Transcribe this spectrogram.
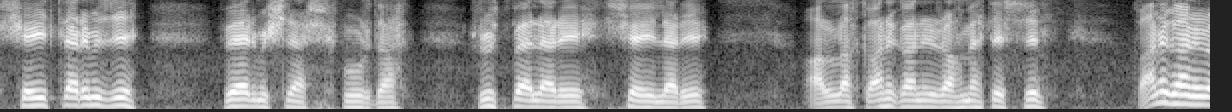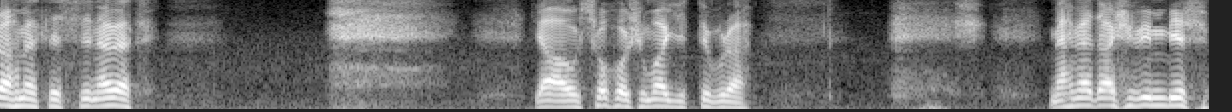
şehitlerimizi vermişler burada. Rütbeleri, şeyleri. Allah kanı kanı rahmet etsin. Kanı kanı rahmet etsin evet. Ya çok hoşuma gitti bura. Mehmet Akif'in bir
